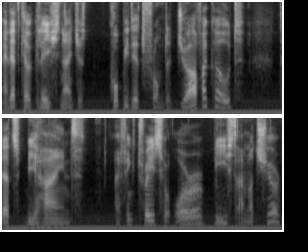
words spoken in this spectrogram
And that calculation I just copied it from the Java code that's behind I think Tracer or Beast, I'm not sure.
